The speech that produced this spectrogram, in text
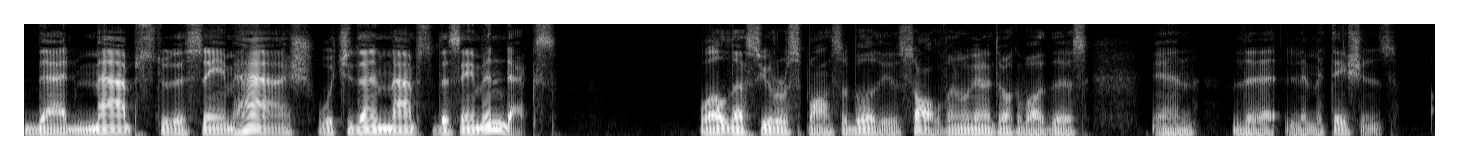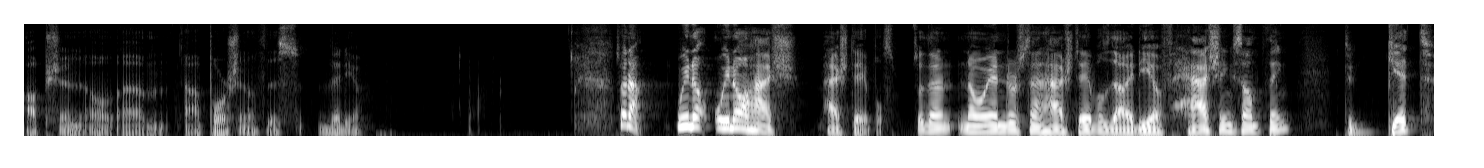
that maps to the same hash, which then maps to the same index. Well, that's your responsibility to solve, and we're going to talk about this in the limitations option or um, uh, portion of this video. So now we know we know hash hash tables. So then now we understand hash tables, the idea of hashing something to get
